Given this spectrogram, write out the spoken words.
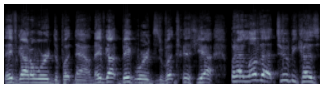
they've got a word to put down. They've got big words to put. yeah, but I love that too because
